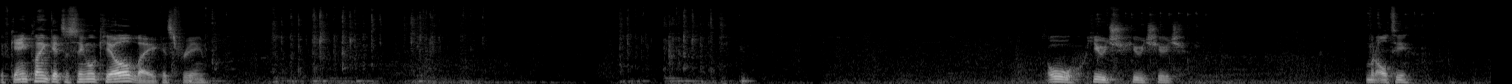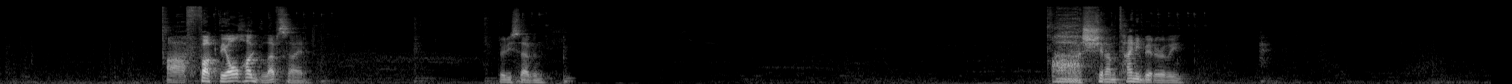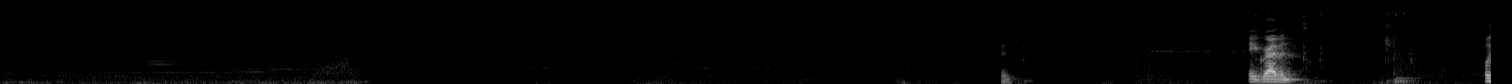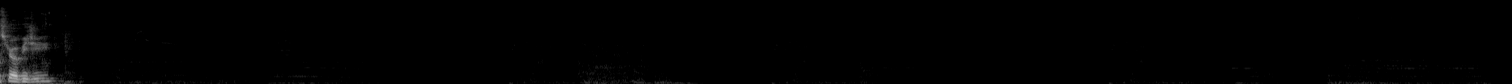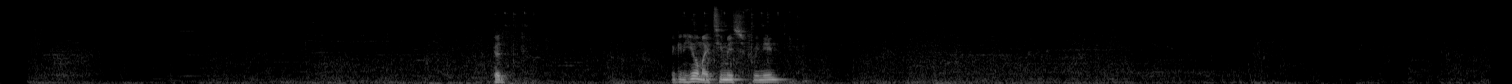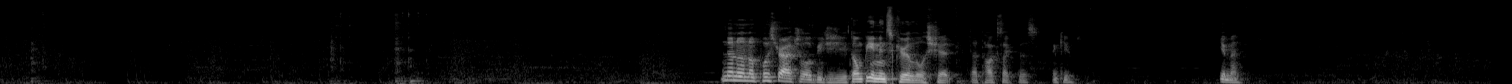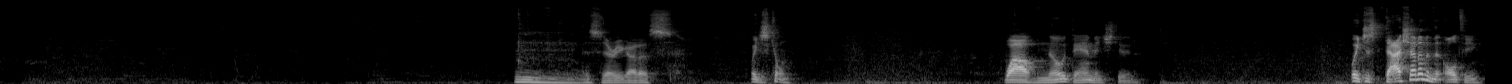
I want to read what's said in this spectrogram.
If Gangplank gets a single kill, like, it's free. Oh, huge, huge, huge. I'm an ulti. Ah, fuck, they all hugged left side. 37. Ah, shit, I'm tiny bit early. Hey, grabbing. Post your OPG. Good. I can heal my teammates if we need. No, no, no, post your actual OPGG. Don't be an insecure little shit that talks like this. Thank you. Yeah, man. Hmm, this Zeri got us. Wait, just kill him. Wow, no damage, dude. Wait, just dash at him and then ulti.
